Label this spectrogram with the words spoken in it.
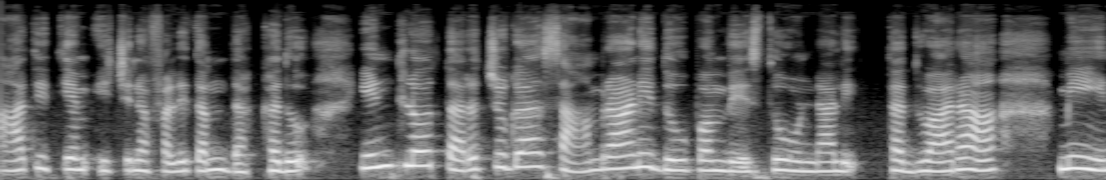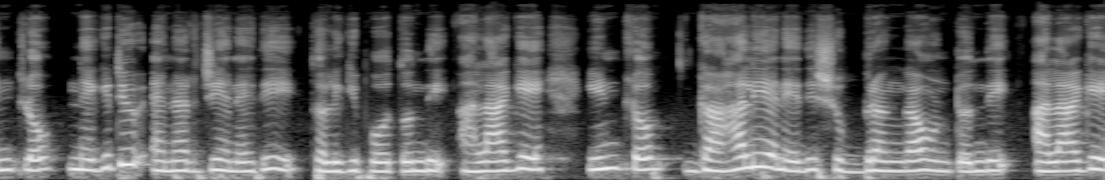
ఆతిథ్యం ఇచ్చిన ఫలితం దక్కదు. ఇంట్లో తరచుగా సాంబ్రాణి ధూపం వేస్తూ ఉండాలి. తద్వారా మీ ఇంట్లో నెగిటివ్ ఎనర్జీ అనేది తొలగిపోతుంది. అలాగే ఇంట్లో గాలి అనేది శుభ్రంగా ఉంటుంది. అలాగే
